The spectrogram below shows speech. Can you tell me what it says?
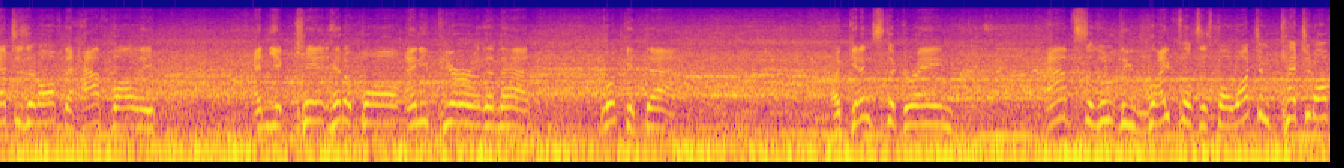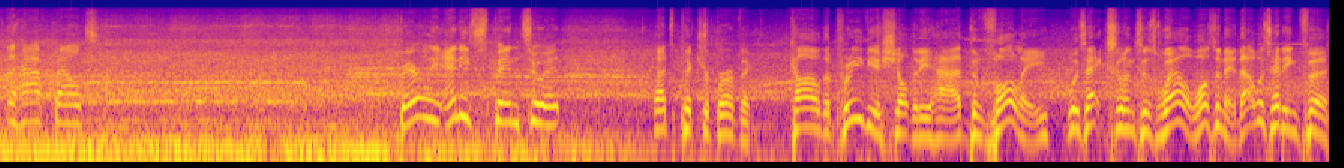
Catches it off the half volley, and you can't hit a ball any purer than that. Look at that. Against the grain, absolutely rifles this ball. Watch him catch it off the half bounce. Barely any spin to it. That's picture perfect. Kyle, the previous shot that he had, the volley, was excellent as well, wasn't it? That was heading for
